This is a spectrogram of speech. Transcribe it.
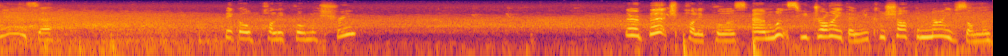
Oh, there's a big old polypore mushroom. There are birch polypores and once you dry them you can sharpen knives on them.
